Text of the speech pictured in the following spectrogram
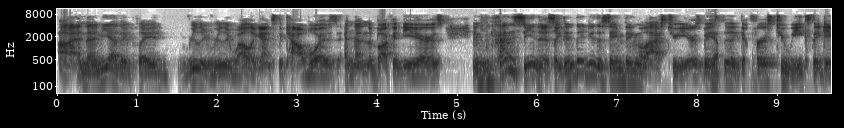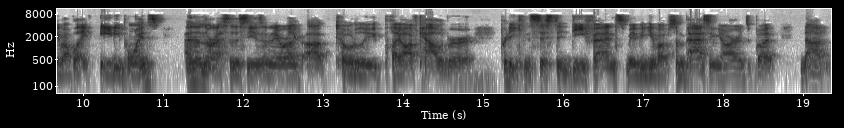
Uh, and then, yeah, they played really, really well against the Cowboys and then the Buccaneers. And we've kind of seen this. Like, didn't they do the same thing the last two years? Basically, yep. like their first two weeks, they gave up like 80 points. And then the rest of the season, they were like uh, totally playoff caliber, pretty consistent defense, maybe give up some passing yards, but not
